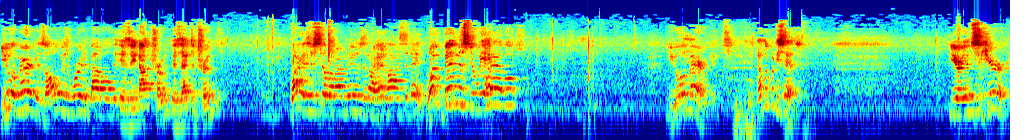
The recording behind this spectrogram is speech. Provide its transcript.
you Americans are always worried about all the, is he not true? Is that the truth? Why is it still in our news and our headlines today? What business do we have? You Americans. Now look what he says. You're insecure.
